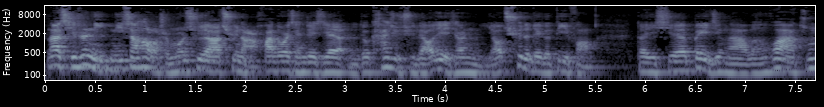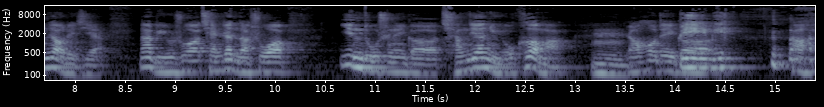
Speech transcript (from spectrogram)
那其实你你想好了什么时候去啊，去哪儿，花多少钱这些，你就开始去了解一下你要去的这个地方的一些背景啊、文化、宗教这些。那比如说前阵子说印度是那个强奸女游客嘛，嗯，然后这个啊，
